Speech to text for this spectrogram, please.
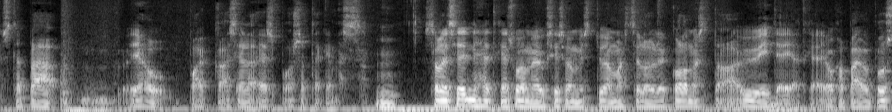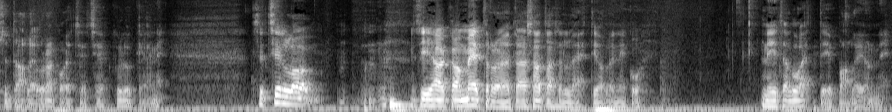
sitä pääjehupaikkaa siellä Espoossa tekemässä. Mm. Se oli sinne hetken Suomen yksi isommista työmaista. Siellä oli 300 YIT-jätkää joka päivä, plus sitä oli urakoitsijat siihen kylkeen. Niin. Sitten silloin, siihen aikaan Metro ja tämä Sataisen lehti oli niinku, niitä luettiin paljon, niin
